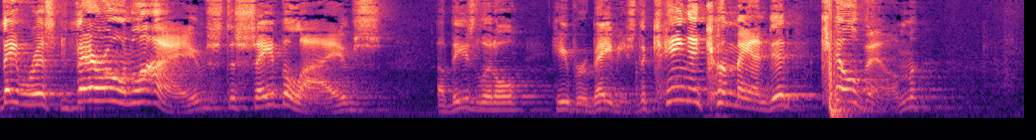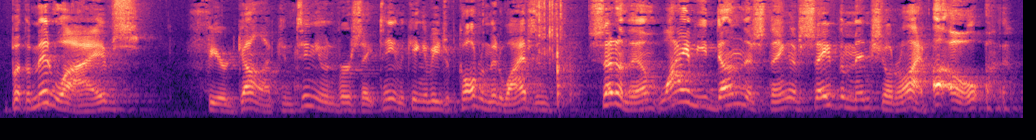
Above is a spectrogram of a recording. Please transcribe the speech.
They risked their own lives to save the lives of these little Hebrew babies. The king had commanded, kill them, but the midwives feared God. Continue in verse 18. The king of Egypt called for the midwives and said to them, Why have you done this thing and have saved the men children alive? Uh oh.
